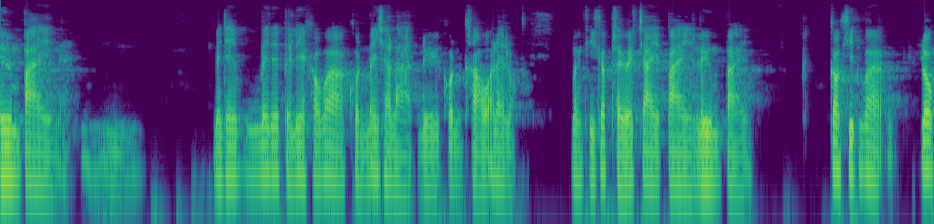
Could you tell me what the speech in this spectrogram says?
ลืมไปนะไม่ได้ไม่ได้ไปเรียกเขาว่าคนไม่ฉลาดหรือคนเขาอะไรหรอก บางทีก็เผลอใจไปลืมไป ก็คิดว่าโลก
